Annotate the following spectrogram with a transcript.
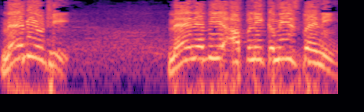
میں بھی اٹھی۔ میں نے بھی اپنی کمیز پہنی۔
